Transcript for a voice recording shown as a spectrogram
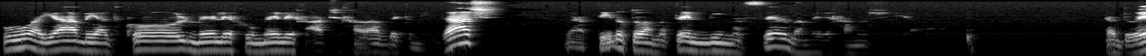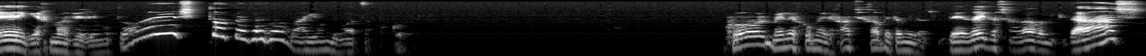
הוא היה ביד כל מלך ומלך עד שחרב בית המקדש, ועתיד אותו המטה להימסר למלך המשיח. אתה דואג איך מעבירים אותו? אה, שיטות, עזוב, רעיון בוואטסאפ הכל. כל מלך ומלך עד שחרב בית המקדש. ברגע שחרב המקדש,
